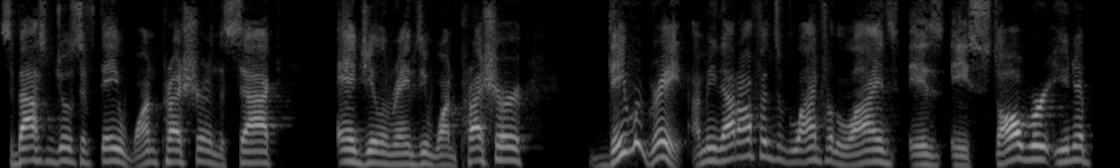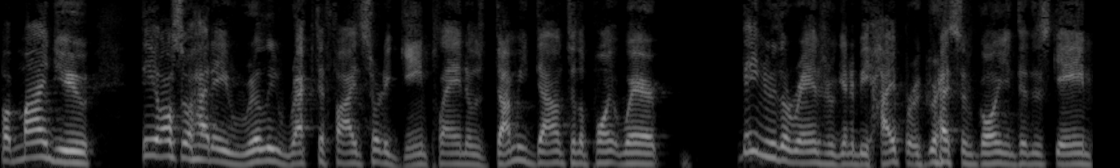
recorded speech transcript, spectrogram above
Sebastian Joseph Day, one pressure in the sack, and Jalen Ramsey, one pressure. They were great. I mean, that offensive line for the Lions is a stalwart unit, but mind you, they also had a really rectified sort of game plan. It was dummied down to the point where they knew the Rams were going to be hyper aggressive going into this game.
